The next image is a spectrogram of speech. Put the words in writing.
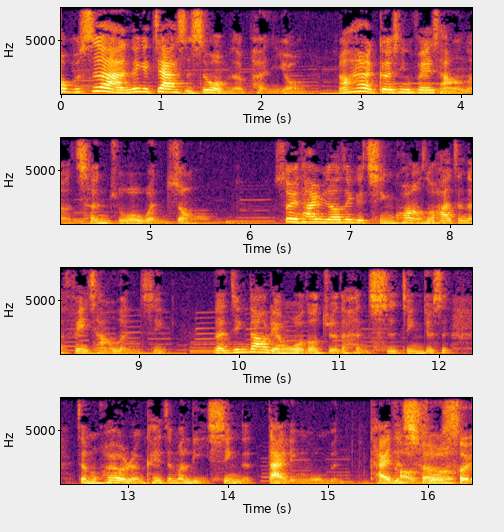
哦，不是啊，那个驾驶是我们的朋友，然后他的个性非常的沉着稳重，所以他遇到这个情况的时候，他真的非常冷静，冷静到连我都觉得很吃惊，就是怎么会有人可以这么理性的带领我们开着车逃出隧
